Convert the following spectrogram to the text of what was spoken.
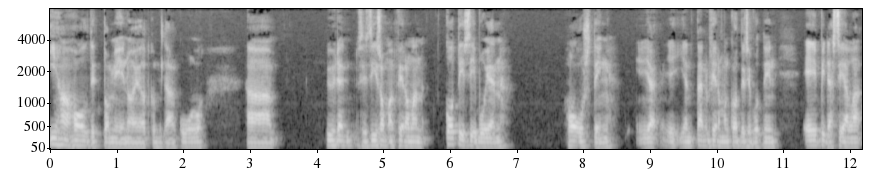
ihan holtittomia noin jotkut, mitä on kuullut. Uh, yhden siis isomman firman kotisivujen hosting ja, ja, ja tämän firman kotisivut, niin ei pidä siellä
